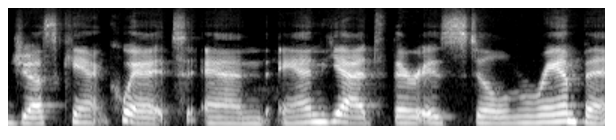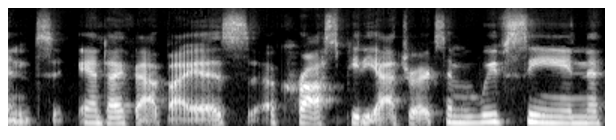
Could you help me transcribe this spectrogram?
just can't quit. And and yet there is still rampant anti-fat bias across pediatrics. I mean we've seen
